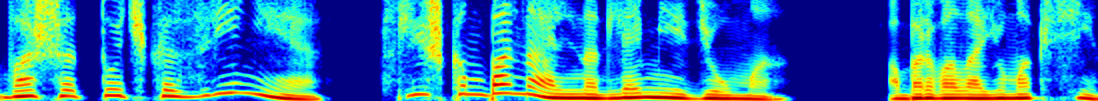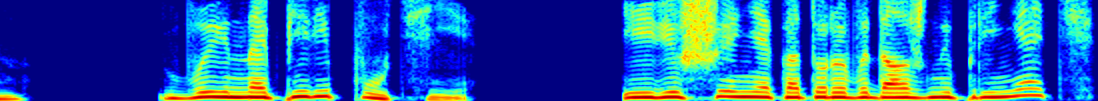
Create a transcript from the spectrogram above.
«Ваша точка зрения слишком банальна для медиума», — оборвала ее Максин. «Вы на перепутье, и решение, которое вы должны принять,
